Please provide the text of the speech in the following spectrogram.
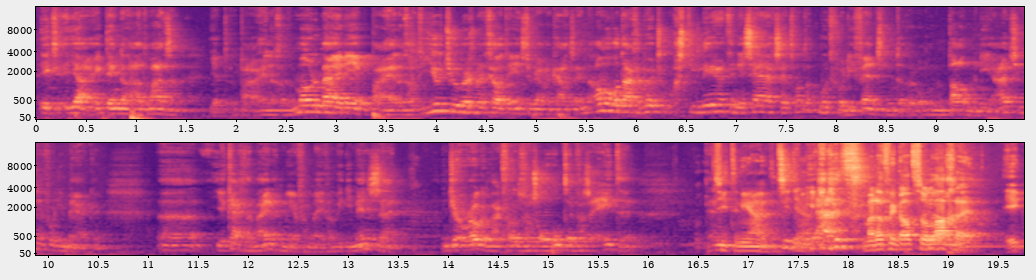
ik, ja, ik denk dan automatisch, je hebt een paar hele grote modemeiden, je hebt een paar hele grote YouTubers met grote Instagram-accounts. En allemaal wat daar gebeurt is gestileerd en in scène gezet, want dat moet voor die fans moet dat er op een bepaalde manier uitzien en voor die merken. Je krijgt daar weinig meer van mee van wie die mensen zijn. En Joe Rogan maakt foto's van zijn hond en van zijn eten. Het ziet er niet uit. Het ziet er Ja. niet uit. Maar dat vind ik altijd zo lachen. Ik,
